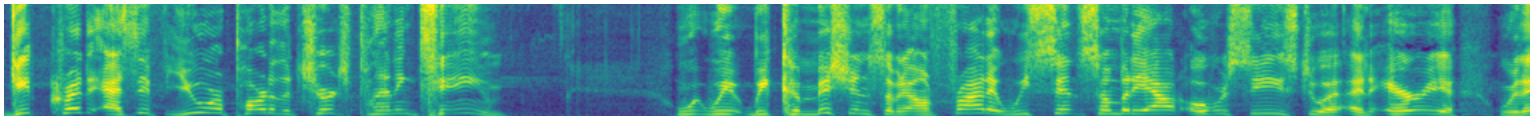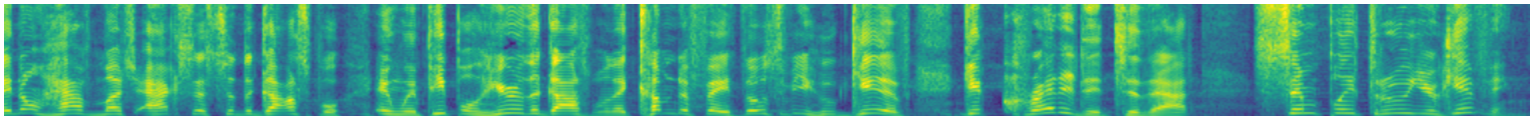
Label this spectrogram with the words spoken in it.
get credit as if you were part of the church planning team. We, we, we, commissioned somebody. On Friday, we sent somebody out overseas to a, an area where they don't have much access to the gospel. And when people hear the gospel and they come to faith, those of you who give get credited to that simply through your giving.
